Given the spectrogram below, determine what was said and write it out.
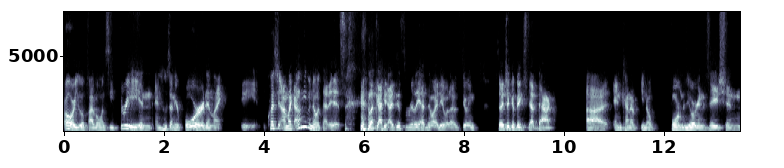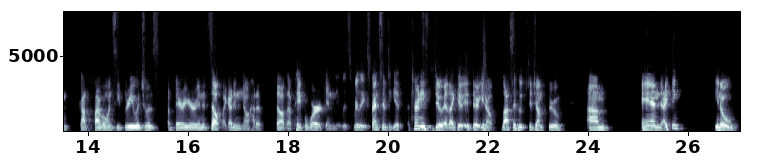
oh are you a 501c3 and and who's on your board? And like question i'm like i don't even know what that is. Like I, I just really had no idea what i was doing. So i took a big step back uh, and kind of you know formed the organization got the 501c3, which was a barrier in itself. Like I didn't know how to fill out that paperwork, and it was really expensive to get attorneys to do it. Like it, it, there, you know, lots of hoops to jump through. Um, and I think, you know,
